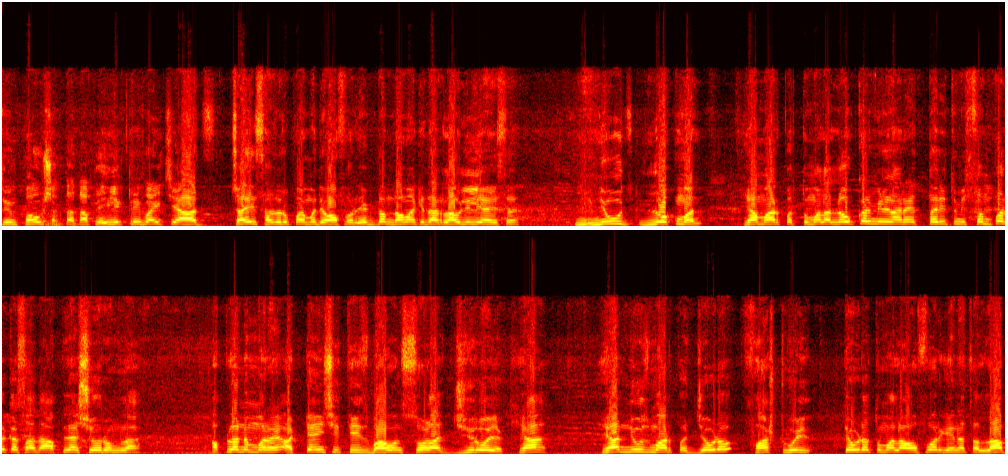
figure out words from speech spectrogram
तुम्ही पाहू शकतात आपल्या इलेक्ट्रिक बाईकचे आज चाळीस हजार रुपयामध्ये ऑफर एकदम धमाकेदार लावलेली आहे सर न्यूज लोकमन ह्या मार्फत तुम्हाला लवकर मिळणार आहे. तरी तुम्ही संपर्क साधा आपल्या शोरूमला आपला नंबर आहे अठ्ठ्याऐंशी तीस बावन्न सोळा झिरो एक. ह्या ह्या न्यूजमार्फत जेवढं फास्ट होईल तेवढं तुम्हाला ऑफर घेण्याचा लाभ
